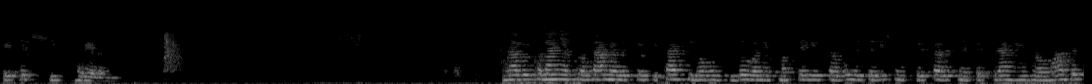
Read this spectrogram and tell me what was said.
тисяч 6 гривень. На виконання програми електрифікації новозбудованих масивів та вулиць Зарічненської селищної територіальної громади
